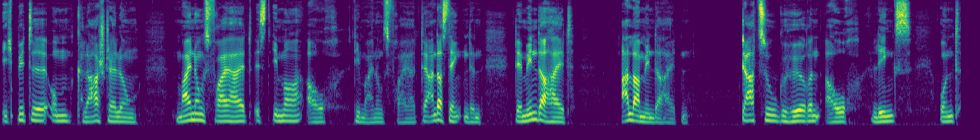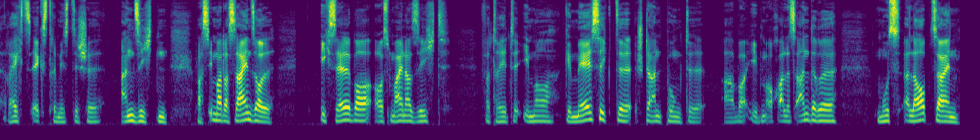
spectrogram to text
Ich bitte um Klarstellung. Meinungsfreiheit ist immer auch die Meinungsfreiheit der Andersdenkenden, der Minderheit, aller Minderheiten. Dazu gehören auch links- und rechtsextremistische Ansichten, was immer das sein soll. Ich selber aus meiner Sicht vertrete immer gemäßigte Standpunkte, aber eben auch alles andere muss erlaubt sein.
